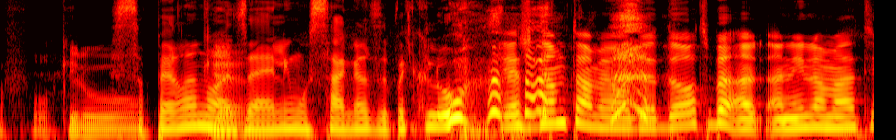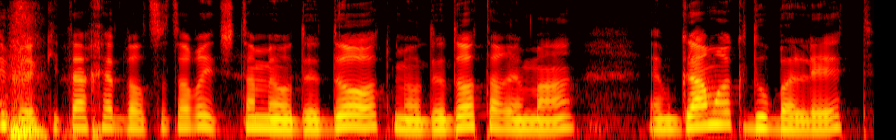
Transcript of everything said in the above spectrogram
כפור, כאילו... ספר לנו כן. על זה, אין לי מושג על זה בכלום. יש גם את המעודדות, אני למדתי בכיתה ח' בארצות הברית, יש את המעודדות, מעודדות ערימה, הם גם רקדו בלט,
